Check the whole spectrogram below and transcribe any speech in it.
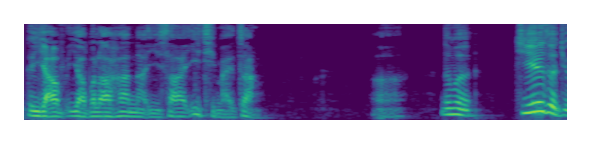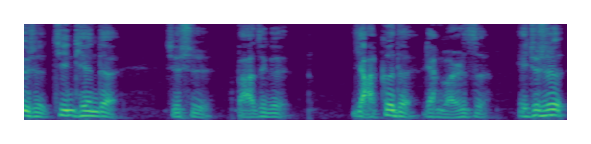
跟亚亚伯拉罕呐、以撒一起埋葬。啊，那么接着就是今天的，就是把这个。雅各的两个儿子，也就是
